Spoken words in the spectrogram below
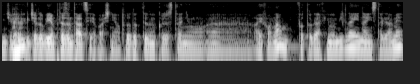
gdzie, mhm. gdzie lubiłem prezentację właśnie o produktywnym korzystaniu e, iPhone'a, fotografii mobilnej na Instagramie.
